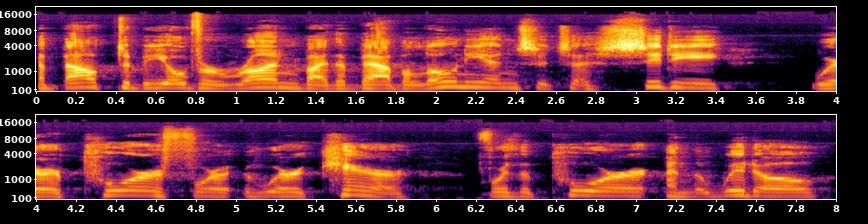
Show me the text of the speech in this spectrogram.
about to be overrun by the Babylonians. It's a city where poor for, where care for the poor and the widow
